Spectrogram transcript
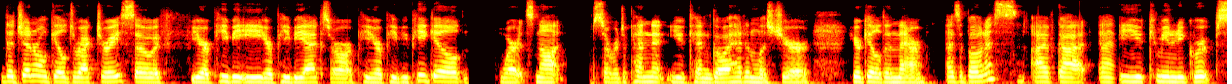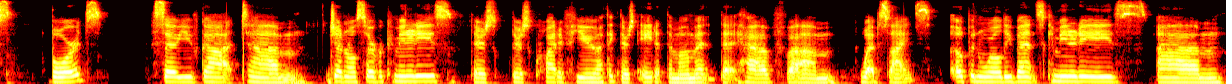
the general guild directory. So if you're a PvE or PvX or RP or PvP guild, where it's not server dependent, you can go ahead and list your your guild in there. As a bonus, I've got uh, EU community groups boards. So you've got um, general server communities. There's there's quite a few. I think there's eight at the moment that have um, websites. Open world events communities, um,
